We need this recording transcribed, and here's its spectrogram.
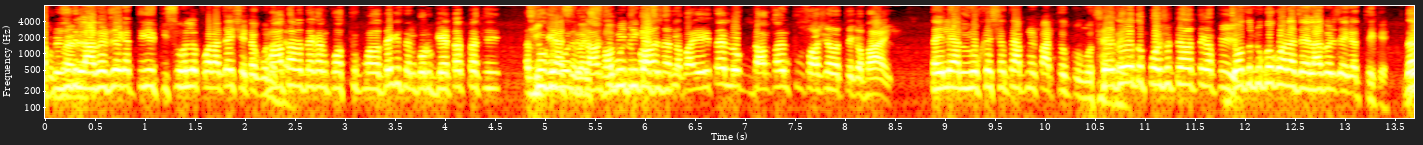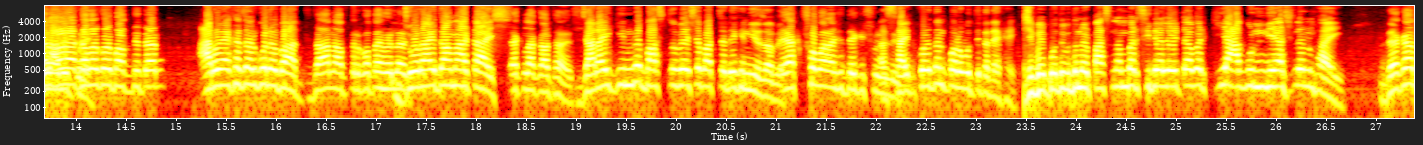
আপনি যদি লাভের জায়গা থেকে কিছু হলে করা যায় সেটা করে মাথাটা দেখান কতটুক মাথা দেখেছেন গরু গেটারটা কি? আর ঠিকই দুগি আছে মুন্ডি, ভাই, জার্সি সবই ঠিক আছে, ভাই এটাই লোক দাম চান পঁচাশি হাজার টাকা ভাই। তাইলে আর লোকের সাথে আপনার পার্থক্য কোথায় সেই জন্য তো পঁয়ষট্টি হাজার টাকা পিস যতটুকু করা যায় লাভের জায়গা থেকে। আরও এক হাজার করে বাদ দিতেন আরও এক হাজার করে বাদ। আপনার কথা হইলে জোড়ায় দাম আঠাশ। এক লাখ আঠাশ। যারাই কিনবে বাস্তবে এসে বাচ্চা দেখে নিয়ে যাবে। একশো বার আসি দেখি সাইড করে দেন পরবর্তীটা দেখাই। ভাই প্রতিবেদনের পাঁচ নাম্বার সিরিয়ালে এটা আবার কি আগুন নিয়ে আসলেন ভাই? দেখেন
